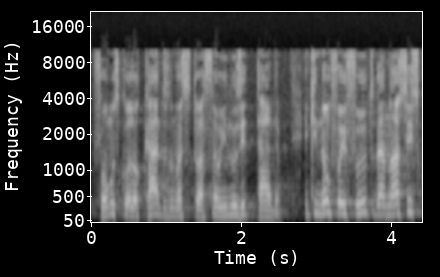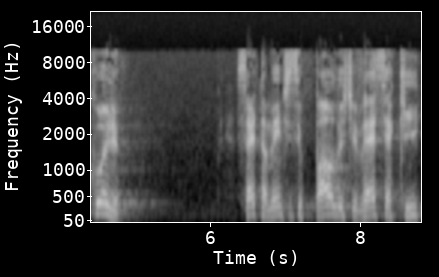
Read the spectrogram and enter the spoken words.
fomos colocados numa situação inusitada e que não foi fruto da nossa escolha Certamente, se Paulo estivesse aqui,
